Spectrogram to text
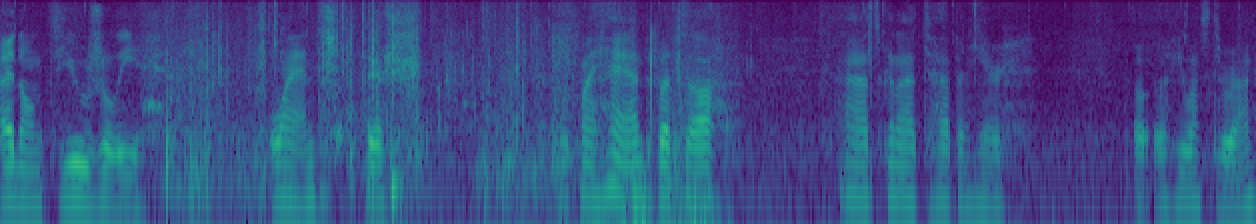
I don't usually land fish with my hand, but uh, that's gonna have to happen here. Uh oh, he wants to run.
